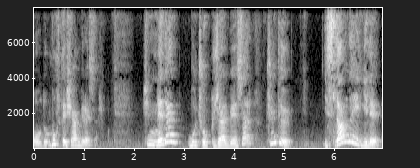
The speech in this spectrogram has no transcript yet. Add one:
olduğu muhteşem bir eser. Şimdi neden bu çok güzel bir eser? Çünkü İslam'la ilgili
